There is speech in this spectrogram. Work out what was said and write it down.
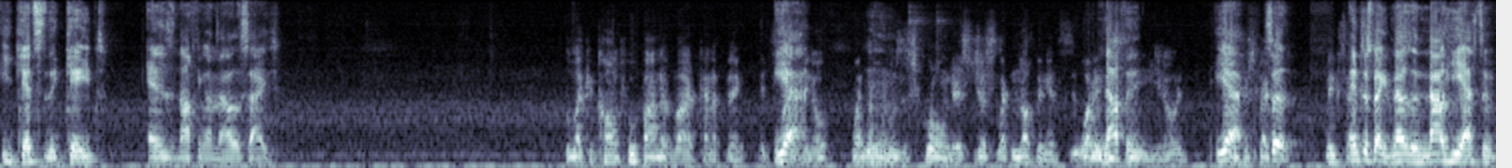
he gets to the gate and there's nothing on the other side. Like a kung fu panda vibe kind of thing. It's Yeah. like, you know, when Mhm. it was a scroll and there's just like nothing. It's what are you Nothing. seeing? You know, it, Yeah. So makes sense. introspect now now he has to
